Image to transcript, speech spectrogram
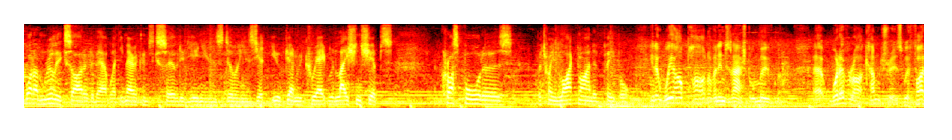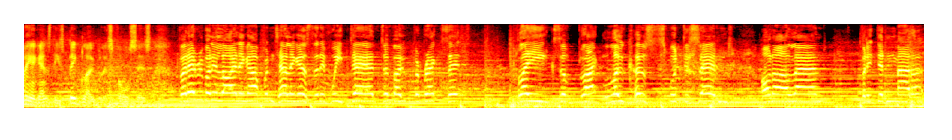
What I'm really excited about what the American Conservative Union is doing is yet you're going to create relationships across borders between like-minded people. You know, we are part of an international movement. Uh, whatever our countries, we're fighting against these big globalist forces. But everybody lining up and telling us that if we dared to vote for Brexit, plagues of black locusts would descend on our land. But it didn't matter.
